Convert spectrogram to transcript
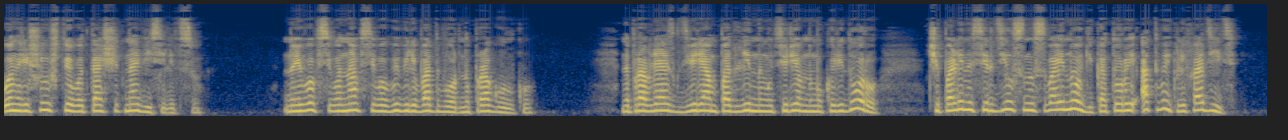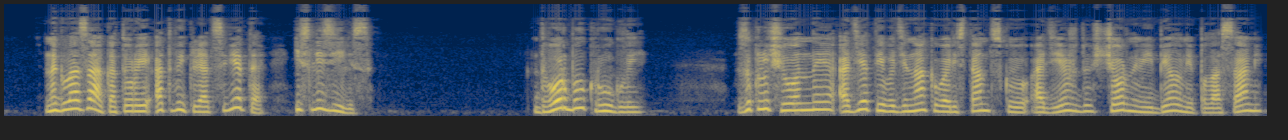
Он решил, что его тащат на виселицу. Но его всего-навсего вывели во двор на прогулку. Направляясь к дверям по длинному тюремному коридору, Чиполлино сердился на свои ноги, которые отвыкли ходить на глаза, которые отвыкли от света и слезились. Двор был круглый. Заключенные, одетые в одинаковую арестантскую одежду с черными и белыми полосами,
